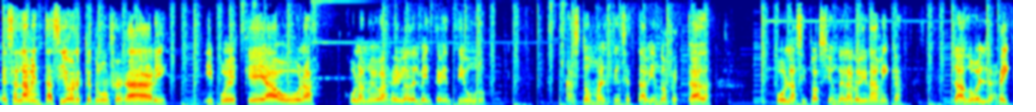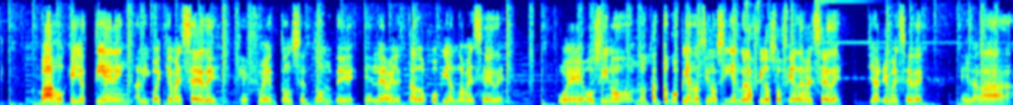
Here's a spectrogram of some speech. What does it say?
esas lamentaciones que tuvo en Ferrari y pues que ahora con la nueva regla del 2021 Aston Martin se está viendo afectada por la situación de la aerodinámica, dado el rate bajo que ellos tienen, al igual que Mercedes, que fue entonces donde el haber estado copiando a Mercedes, pues, o si no, no tanto copiando, sino siguiendo la filosofía de Mercedes, ya que Mercedes era la,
